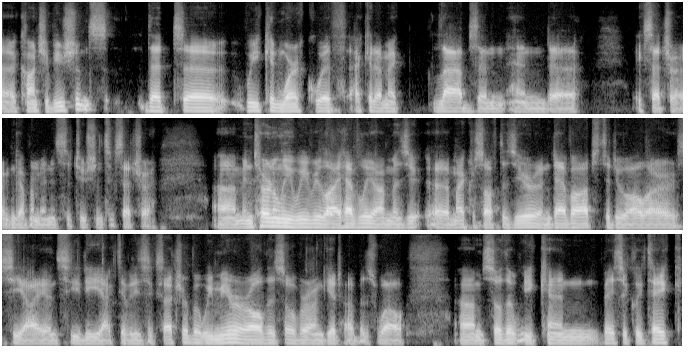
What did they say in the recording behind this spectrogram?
uh, contributions that we can work with academic labs and, and et cetera, and government institutions, et cetera. Um, internally, we rely heavily on uh, Microsoft Azure and DevOps to do all our CI and CD activities, etc. But we mirror all this over on GitHub as well, um, so that we can basically take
